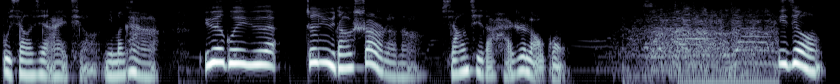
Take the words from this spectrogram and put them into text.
不相信爱情，你们看啊，约归约，真遇到事儿了呢，想起的还是老公。毕竟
